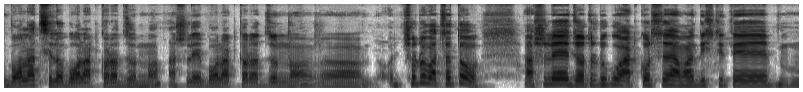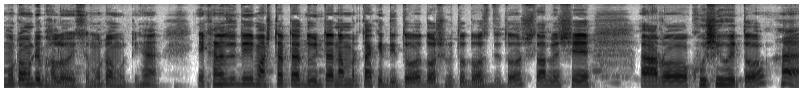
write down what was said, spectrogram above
উম, আহ, উম, বল ছিল বল আট করার জন্য। আসলে বল আট করার জন্য ছোট বাচ্চা তো। আসলে যতটুকু আট করছে আমার দৃষ্টিতে মোটামুটি ভালো হয়েছে মোটামুটি হ্যাঁ। এখানে যদি মাস্টারটা দুইটা নাম্বার তাকে দিত দশ ভিতর দশ দিত তাহলে সে আরও খুশি হইতো হ্যাঁ।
